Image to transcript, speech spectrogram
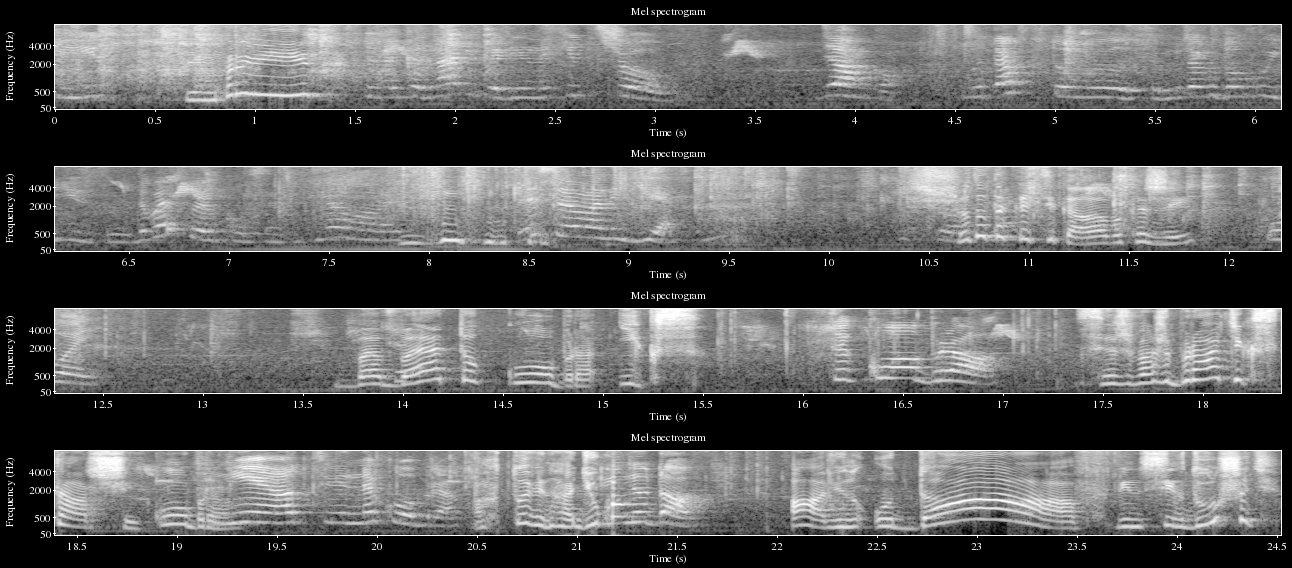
привіт! Всім привіт! Ти на каналі Каріна Кіт Шоу. Дякую. Ми так втомилися, ми так довго їздили. Давай перекусимо. Давай. Десь у мене є. Що тут таке цікаве? Покажи. Ой, Бебето Кобра Ікс. це кобра. Це ж ваш братик старший, Кобра. Ні, от він не кобра. А хто він? Гадюка? Він удав. А, він удав. Він всіх душить?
